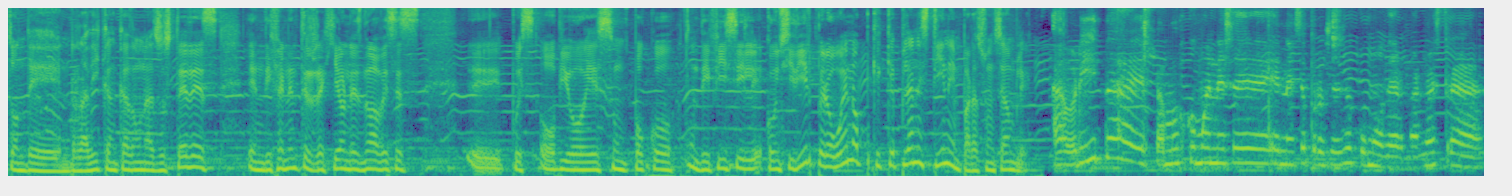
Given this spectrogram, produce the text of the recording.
donde radican cada una de ustedes en diferentes regiones, ¿no? A veces eh, pues obvio es un poco difícil coincidir, pero bueno, ¿qué, ¿qué, planes tienen para su ensamble? Ahorita estamos como en ese, en ese proceso como de armar nuestra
